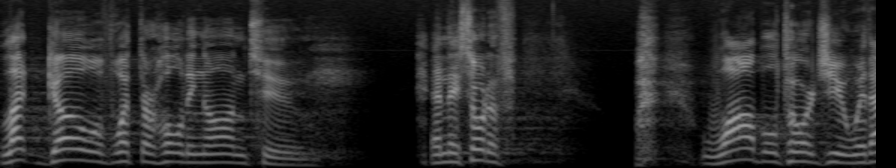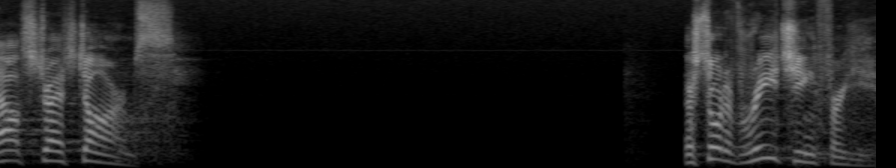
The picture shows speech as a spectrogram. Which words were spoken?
let go of what they're holding on to. And they sort of wobble towards you with outstretched arms. They're sort of reaching for you.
